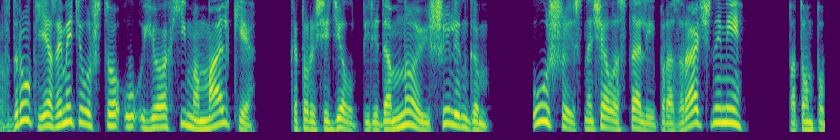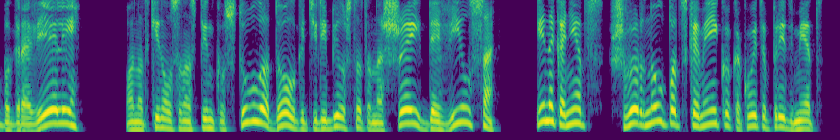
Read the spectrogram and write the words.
Вдруг я заметил, что у Йоахима Мальки, который сидел передо мной и Шиллингом, уши сначала стали прозрачными, потом побагровели, он откинулся на спинку стула, долго теребил что-то на шее, давился и, наконец, швырнул под скамейку какой-то предмет.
